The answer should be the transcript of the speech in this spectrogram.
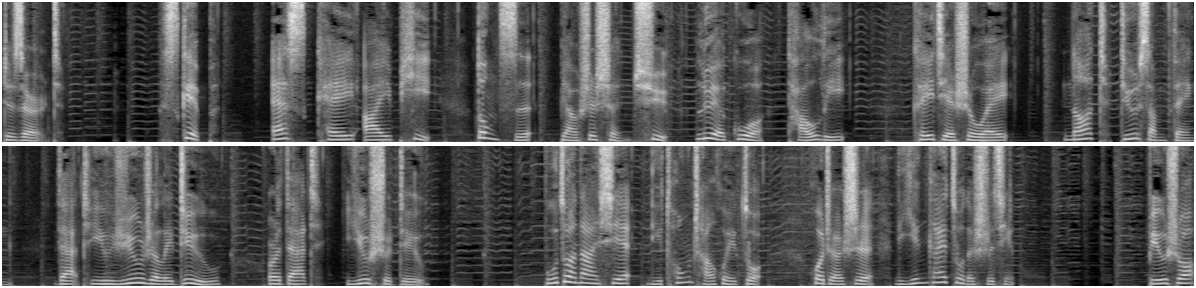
dessert. Skip, S-K-I-P，动词，表示省去、略过、逃离。可以解释为 not do something that you usually do or that you should do，不做那些你通常会做或者是你应该做的事情。比如说，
